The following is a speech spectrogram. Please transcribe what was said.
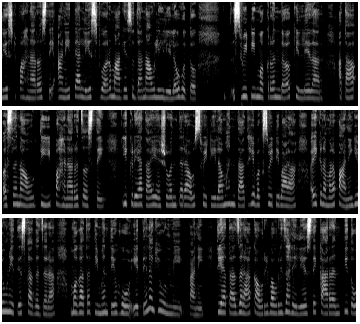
लिस्ट पाहणार असते आणि त्या लिस्टवर मागेसुद्धा नाव लिहिलेलं होतं. स्वीटी मकरंद किल्लेदार. आता असं नाव ती पाहणारच असते. इकडे आता यशवंतराव स्वीटीला म्हणतात हे बघ स्वीटी बाळा ऐक ना मला पाणी घेऊन येतेस का ग जरा? मग आता ती म्हणते हो येते ना घेऊन मी पाणी. ती आता जरा कावरी बावरी झालेली असते कारण ती तो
